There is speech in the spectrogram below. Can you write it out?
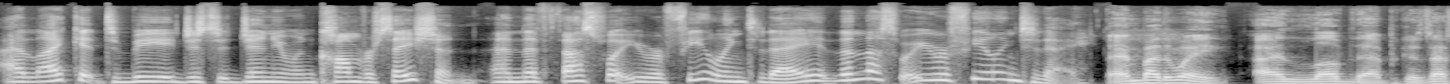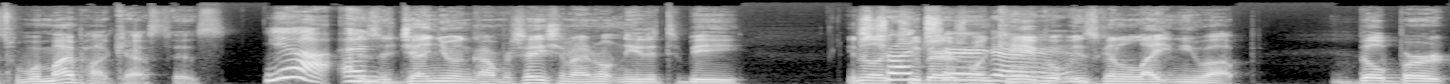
I like it to be just a genuine conversation. And if that's what you were feeling today, then that's what you were feeling today. And by the way, I love that because that's what my podcast is. Yeah. It's a genuine conversation. I don't need it to be, you know, like two bears, one cave. It or- was going to lighten you up. Bill Burr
